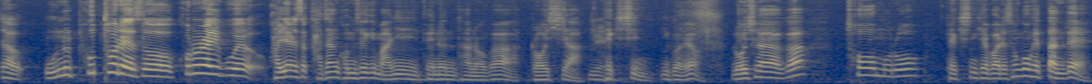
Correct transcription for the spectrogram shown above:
자 오늘 포털에서 코로나19에 관련해서 가장 검색이 많이 되는 단어가 러시아 네. 백신 이거예요. 러시아가 처음으로 백신 개발에 성공했다는데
